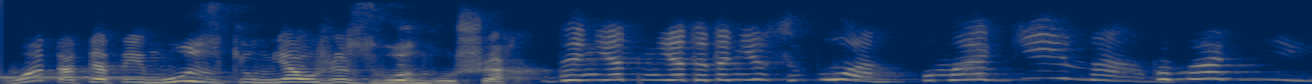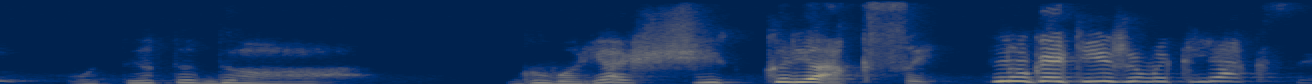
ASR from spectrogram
вот от этой музыки у меня уже звон в ушах. Да нет, нет, это не звон. Помоги нам, помоги. Вот это да! Говорящие кляксы. Ну какие же мы кляксы?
